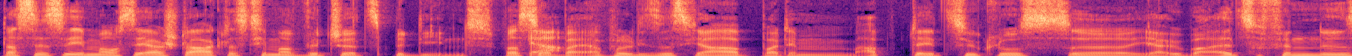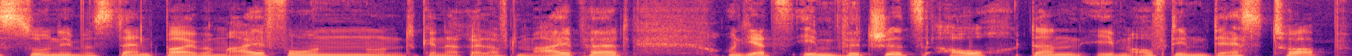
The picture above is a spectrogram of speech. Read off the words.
dass es eben auch sehr stark das Thema Widgets bedient, was ja, ja bei Apple dieses Jahr bei dem Update-Zyklus äh, ja überall zu finden ist. So nehmen wir Standby beim iPhone und generell auf dem iPad. Und jetzt eben Widgets auch dann eben auf dem Desktop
